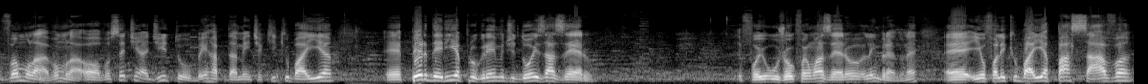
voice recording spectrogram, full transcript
Vamos lá, vamos lá. Ó, você tinha dito bem rapidamente aqui que o Bahia é, perderia para o Grêmio de 2 a 0 foi, o jogo foi 1 a 0 lembrando, né? É, e eu falei que o Bahia passava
